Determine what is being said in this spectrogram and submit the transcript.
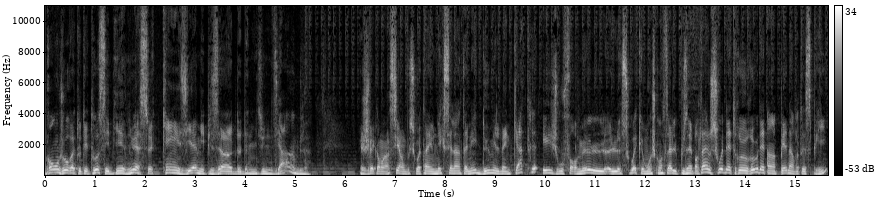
Bonjour à toutes et tous et bienvenue à ce 15e épisode de Nuit Diable. Je vais commencer en vous souhaitant une excellente année 2024 et je vous formule le souhait que moi je considère le plus important. Je souhaite d'être heureux, d'être en paix dans votre esprit.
